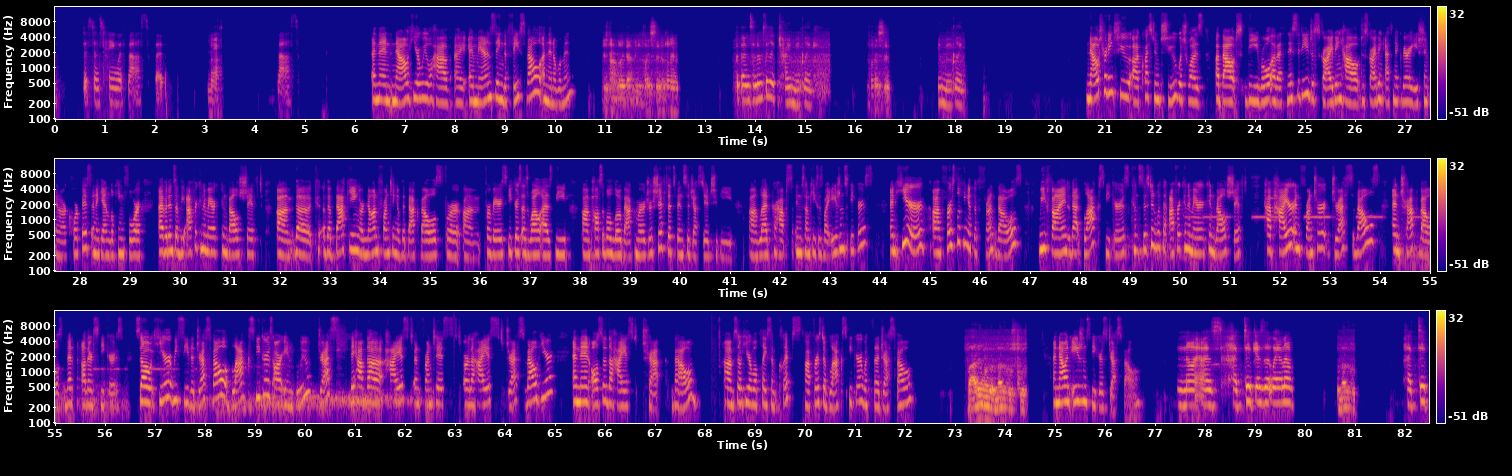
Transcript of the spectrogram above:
distance hang with math, but Math. math. And then now here we will have a, a man saying the face vowel and then a woman. There's not really that many places in Atlanta. But then sometimes they like try and make like Places. and make like Now turning to uh, question two, which was about the role of ethnicity, describing how describing ethnic variation in our corpus, and again looking for evidence of the African American vowel shift, um, the the backing or non-fronting of the back vowels for um, for various speakers, as well as the um, possible low back merger shift that's been suggested to be uh, led perhaps in some cases by Asian speakers. And here, um, first looking at the front vowels, we find that Black speakers, consistent with the African American vowel shift, have higher and fronter dress vowels and trap vowels than other speakers. So here we see the dress vowel. Black speakers are in blue dress. They have the highest and frontest or the highest dress vowel here, and then also the highest trap vowel. Um, so here we'll play some clips. Uh, first, a Black speaker with the dress vowel, But I didn't want to go to medical school. and now an Asian speaker's dress vowel. Not as hectic as Atlanta. Hectic.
